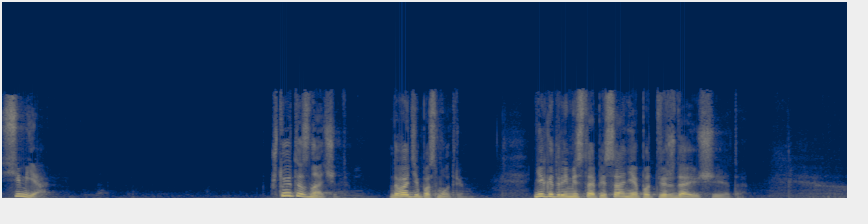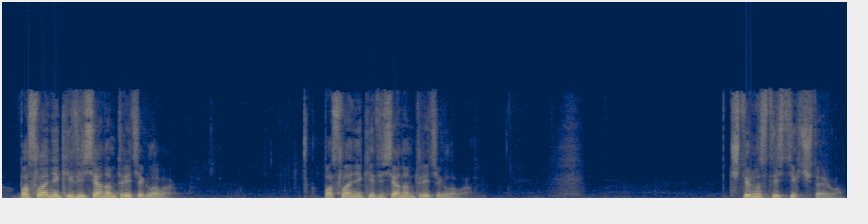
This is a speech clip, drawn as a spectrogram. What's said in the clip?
семья. Что это значит? Давайте посмотрим. Некоторые места Писания, подтверждающие это. Послание к Ефесянам, 3 глава. Послание к Ефесянам, 3 глава. 14 стих читаю вам.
